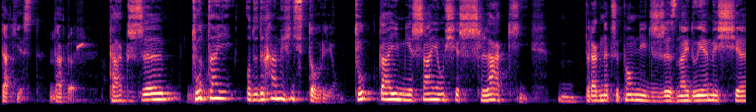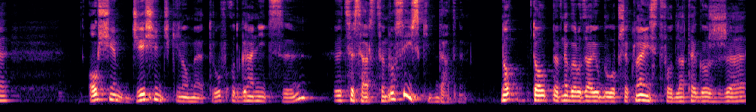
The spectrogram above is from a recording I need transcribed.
Tak jest. No Tak. proszę. Także tutaj oddychamy historią. Tutaj mieszają się szlaki. Pragnę przypomnieć, że znajdujemy się 8-10 kilometrów od granicy cesarstwem rosyjskim dawnym. No, to pewnego rodzaju było przekleństwo, dlatego że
